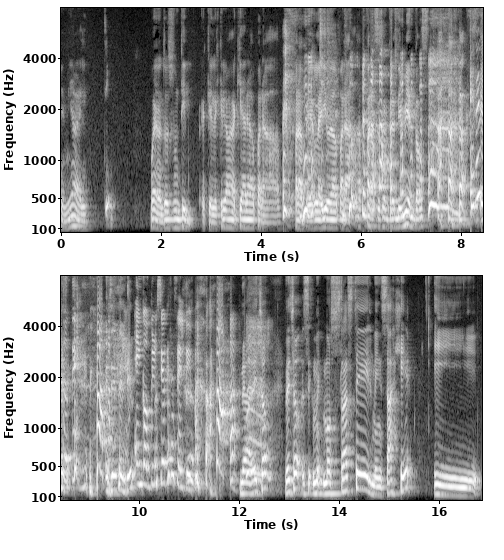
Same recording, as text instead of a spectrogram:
Genial. Sí. Bueno, entonces un tip es que le escriban a Kiara para, para pedirle ayuda para, para sus emprendimientos. ese es tu tip. ¿Ese es el tip? En conclusión, ese es el tip. no, de hecho, de hecho, me mostraste el mensaje y...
